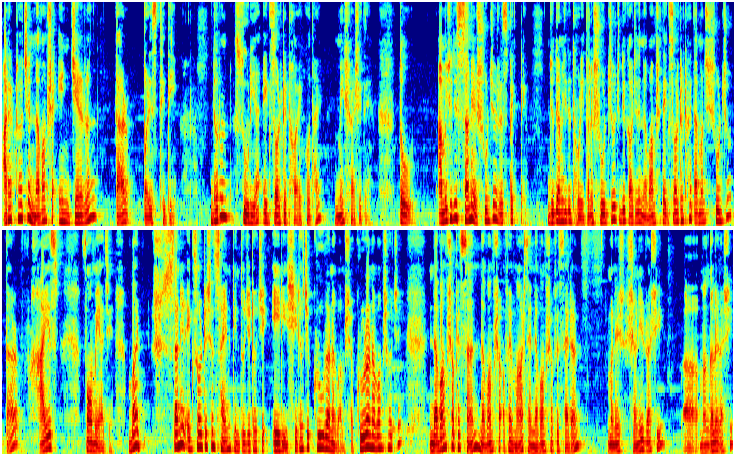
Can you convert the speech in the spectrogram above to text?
আর একটা হচ্ছে নবাংশা ইন জেনারেল তার পরিস্থিতি ধরুন সূর্যা এক্সল্টেড হয় কোথায় মেষ রাশিতে। তো আমি যদি সানের সূর্যের রেসপেক্টে যদি আমি যদি ধরি, তাহলে সূর্য যদি কারও যদি নবাংশাতে এক্সল্টেড হয়, তার মানে সূর্য তার হাইয়েস্ট ফর্মে আছে। বাট সানের এক্সল্টেশন সাইন কিন্তু যেটা হচ্ছে এরি সেটা হচ্ছে ক্রুরা নবাংশা। ক্রুরা নবাংশা হচ্ছে নবাংশ অফ এ সান নবাংশ অফ এ মার্স অ্যান্ড নবাংশ অফ এ স্যাটার্ন মানে শনির রাশি মঙ্গলের রাশি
